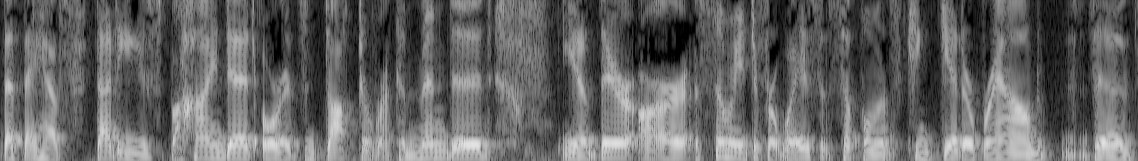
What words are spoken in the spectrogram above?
that they have studies behind it or it's doctor recommended. You know there are so many different ways that supplements can get around the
